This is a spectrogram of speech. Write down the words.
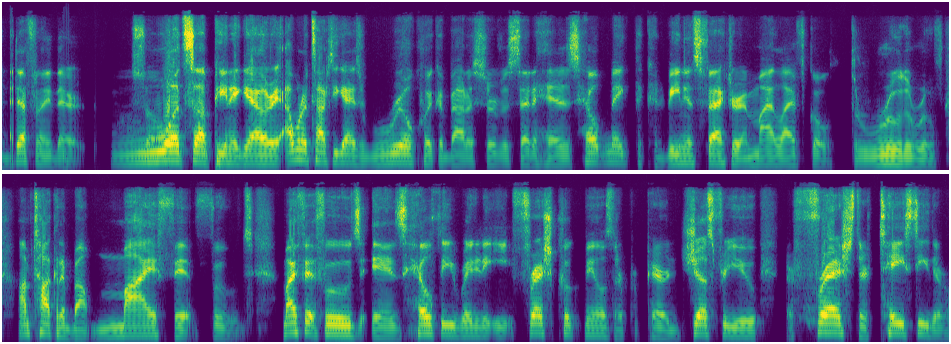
definitely there. What's up, Peanut Gallery? I want to talk to you guys real quick about a service that has helped make the convenience factor in my life go through the roof. I'm talking about MyFit Foods. MyFit Foods is healthy, ready to eat, fresh cooked meals that are prepared just for you. They're fresh, they're tasty, they're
